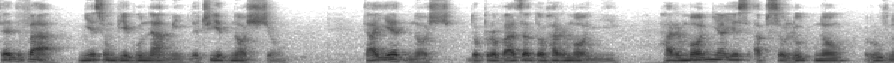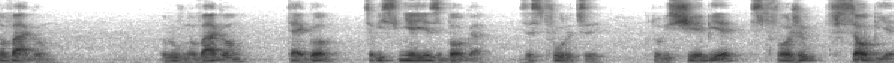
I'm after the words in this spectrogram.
Te dwa nie są biegunami, lecz jednością. Ta jedność doprowadza do harmonii. Harmonia jest absolutną równowagą. Równowagą tego, co istnieje z Boga, ze Stwórcy, który z siebie stworzył w sobie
